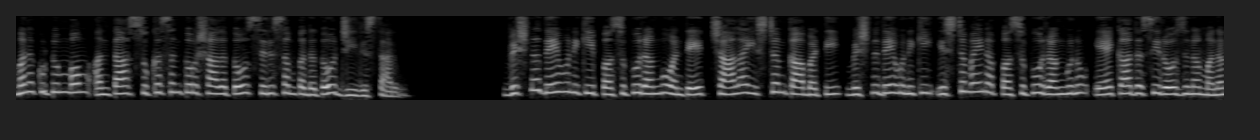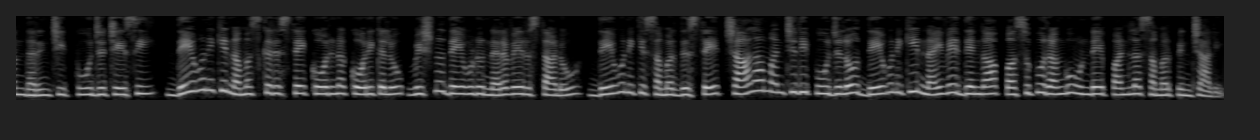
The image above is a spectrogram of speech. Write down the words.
మన కుటుంబం అంతా సుఖసంతోషాలతో సిరిసంపదతో జీవిస్తారు. విష్ణుదేవునికి పసుపు రంగు అంటే చాలా ఇష్టం కాబట్టి విష్ణుదేవునికి ఇష్టమైన పసుపు రంగును ఏకాదశి రోజున మనం ధరించి పూజ చేసి దేవునికి నమస్కరిస్తే కోరిన కోరికలు విష్ణుదేవుడు నెరవేరుస్తాడు. దేవునికి సమర్థిస్తే చాలా మంచిది. పూజలో దేవునికి నైవేద్యంగా పసుపు రంగు ఉండే పండ్ల సమర్పించాలి.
